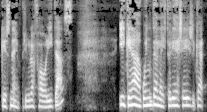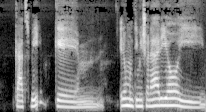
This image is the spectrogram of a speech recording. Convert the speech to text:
que es una de mis películas favoritas. Y que nada, cuenta la historia de Jay Ga- Gatsby, que mm, era un multimillonario y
